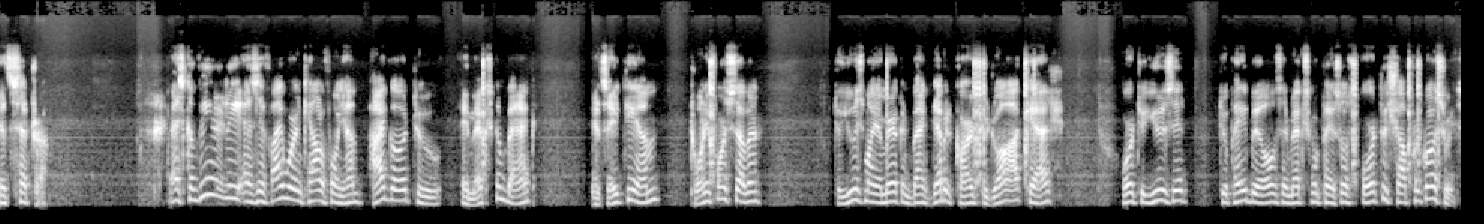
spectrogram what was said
etc. As conveniently as if I were in California, I go to a Mexican bank, its ATM, 24 7, to use my American Bank debit card to draw out cash or to use it to pay bills in Mexican pesos or to shop for groceries.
